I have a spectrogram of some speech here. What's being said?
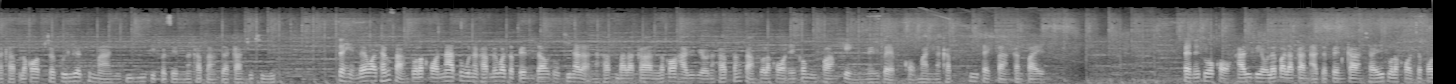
นะครับ แล้วก็จะฟื้นเลือดขึ้นมาอยู่ที่ 20%นะครับหลังจากการชุบชีวิต จะเห็นได้ว่าทั้ง 3 ตัวละครหน้าตู้นะครับ ไม่ว่าจะเป็นเจ้าโตคินาดะนะครับ บารากันแล้วก็ฮาริเวลนะครับ ทั้ง 3 ตัวละครเองก็มีความเก่งในแบบของมันนะครับ ที่แตกต่างกันไป แต่ในตัวของฮาริเบลและบารากันอาจจะเป็นการใช้ตัวละครเฉพาะ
